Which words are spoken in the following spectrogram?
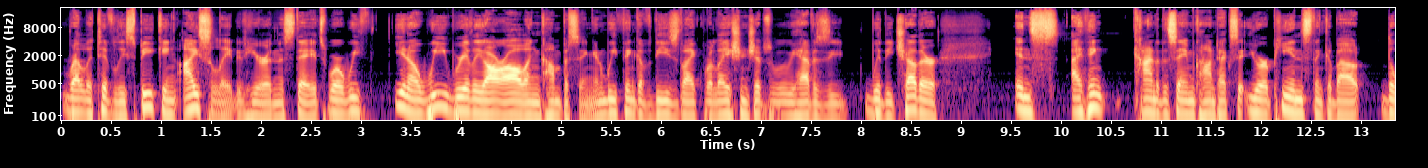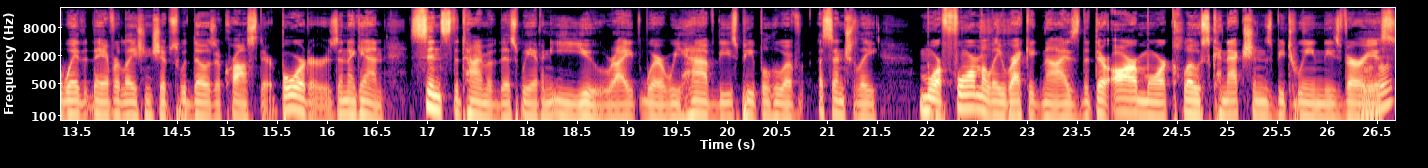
relatively speaking isolated here in the states where we you know we really are all encompassing and we think of these like relationships we have as e- with each other in I think kind of the same context that Europeans think about the way that they have relationships with those across their borders. And again, since the time of this, we have an EU, right, where we have these people who have essentially more formally recognized that there are more close connections between these various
